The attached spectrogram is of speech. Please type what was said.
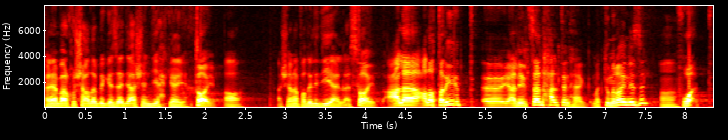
خلينا بقى نخش على ضربة الجزاء دي عشان دي حكاية. طيب. آه عشان أنا فاضل لي دقيقة للأسف. طيب على على طريقة آه، يعني لسان حال تنهاج مكتوميناي نزل آه. في وقت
